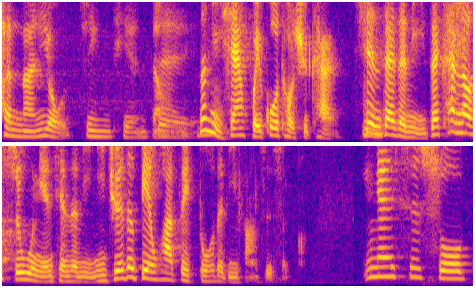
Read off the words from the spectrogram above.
很难有今天这样。对，那你现在回过头去看现在的你，在看到十五年前的你，你觉得变化最多的地方是什么？应该是说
